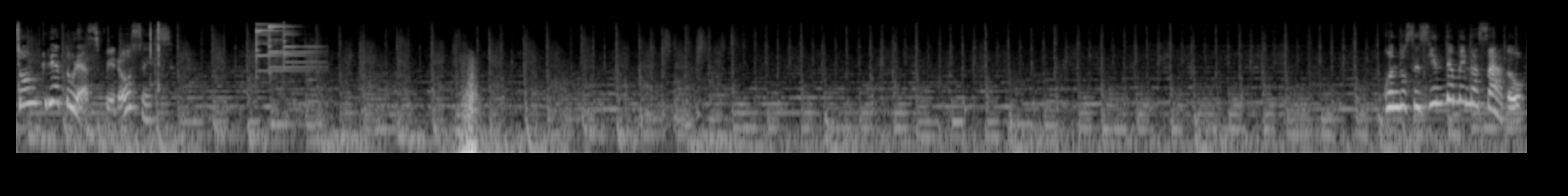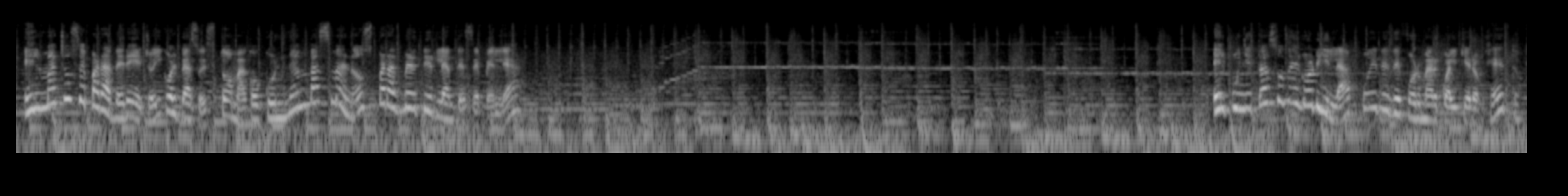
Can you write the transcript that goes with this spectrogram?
son criaturas feroces. Cuando se siente amenazado, el macho se para derecho y golpea su estómago con ambas manos para advertirle antes de pelear. El puñetazo de gorila puede deformar cualquier objeto.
